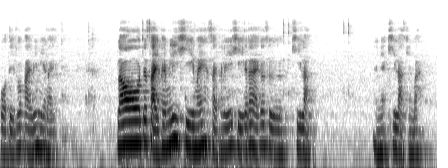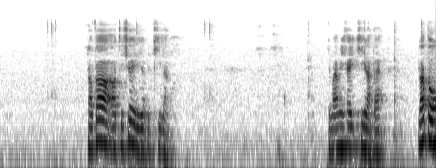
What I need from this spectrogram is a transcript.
ปกติทั่วไปไม่มีอะไร เราจะใส่ primary key ไหมใส่ primary key ก็ได้ก็คือ key หลักอย่างเงี้ย key หลักเห็นปะเราก็เอา teacher id เป็น key หลักเห็นไหมมีใคร key หลักแล้วแล้วตรง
